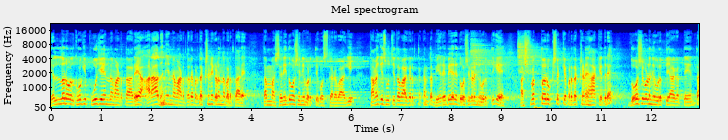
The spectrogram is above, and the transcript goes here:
ಎಲ್ಲರೂ ಅದಕ್ಕೆ ಹೋಗಿ ಪೂಜೆಯನ್ನು ಮಾಡ್ತಾರೆ, ಆರಾಧನೆಯನ್ನು ಮಾಡ್ತಾರೆ, ಪ್ರದಕ್ಷಿಣೆಗಳನ್ನು ಬರ್ತಾರೆ. ತಮ್ಮ ಶನಿದೋಷ ನಿವೃತ್ತಿಗೋಸ್ಕರವಾಗಿ, ತಮಗೆ ಸೂಚಿತವಾಗಿರತಕ್ಕಂಥ ಬೇರೆ ಬೇರೆ ದೋಷಗಳ ನಿವೃತ್ತಿಗೆ ಅಶ್ವತ್ಥ ವೃಕ್ಷಕ್ಕೆ ಪ್ರದಕ್ಷಿಣೆ ಹಾಕಿದರೆ ದೋಷಗಳು ನಿವೃತ್ತಿಯಾಗತ್ತೆ ಅಂತ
